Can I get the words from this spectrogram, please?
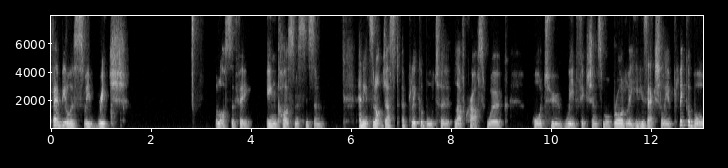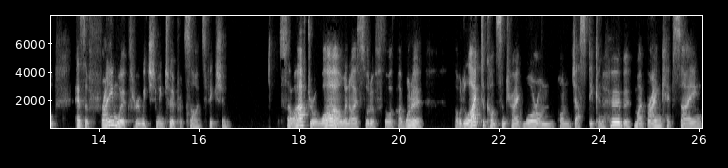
fabulously rich philosophy in cosmicism. And it's not just applicable to Lovecraft's work or to weird fictions more broadly, it is actually applicable as a framework through which to interpret science fiction. So after a while when i sort of thought i want to i would like to concentrate more on on just dick and herbert my brain kept saying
